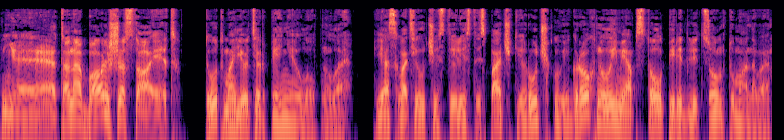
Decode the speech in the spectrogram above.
Нет, она больше стоит!» Тут мое терпение лопнуло. Я схватил чистый лист из пачки, ручку и грохнул ими об стол перед лицом Туманова.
